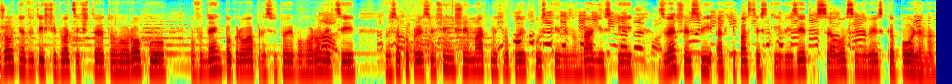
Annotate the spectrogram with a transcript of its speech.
жовтня 2024 року, в день покрова Пресвятої Богородиці, високопресвященніший Марк митрополит Хуський Виноградівський звершив свій архіпастерський візит в село Синевельська Поляна.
